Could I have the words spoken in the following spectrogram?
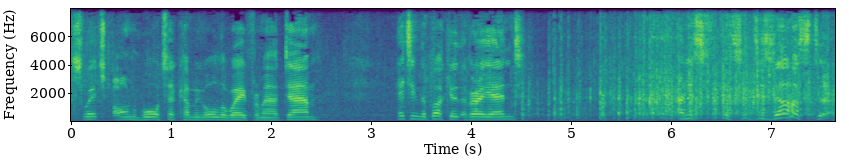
switch on, water coming all the way from our dam, hitting the bucket at the very end, and it's, it's a disaster.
